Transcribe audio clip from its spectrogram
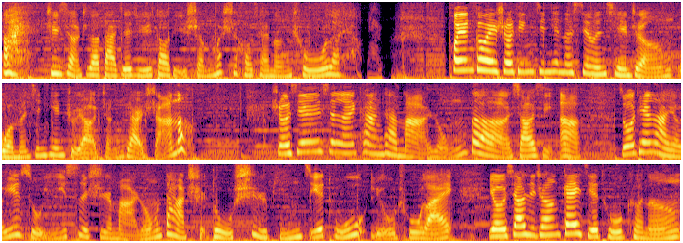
哎，真想知道大结局到底什么时候才能出来呀？欢迎各位收听今天的新闻切整，我们今天主要整点啥呢？首先，先来看看马蓉的消息啊。昨天呢，有一组疑似是马蓉大尺度视频截图流出来，有消息称该截图可能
